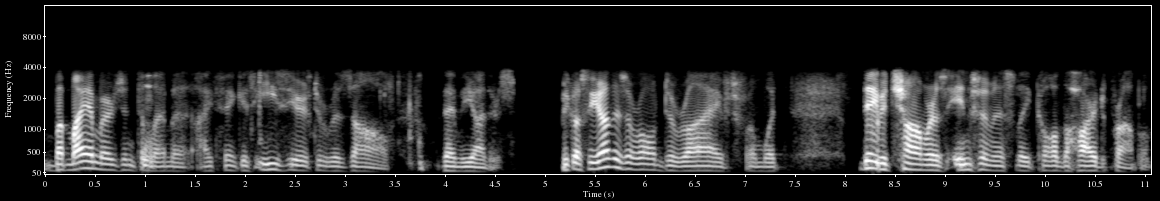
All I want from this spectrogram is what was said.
but my emergent hmm. dilemma I think is easier to resolve than the others because the others are all derived from what David Chalmers infamously called the hard problem,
